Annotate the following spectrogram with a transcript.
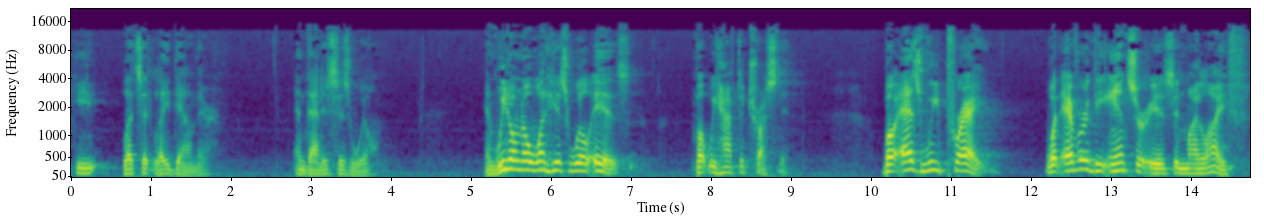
he lets it lay down there. And that is his will. And we don't know what his will is, but we have to trust it. But as we pray, whatever the answer is in my life,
